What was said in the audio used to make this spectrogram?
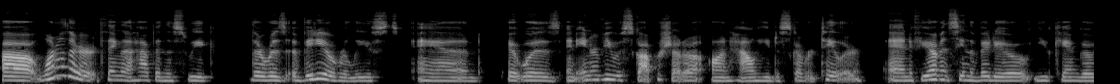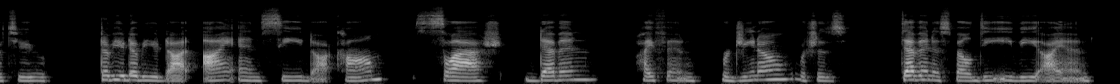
Uh, one other thing that happened this week, there was a video released and it was an interview with Scott Borchetta on how he discovered Taylor. And if you haven't seen the video, you can go to www.inc.com slash Devin hyphen Rogerino, which is Devin is spelled D E V I N,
